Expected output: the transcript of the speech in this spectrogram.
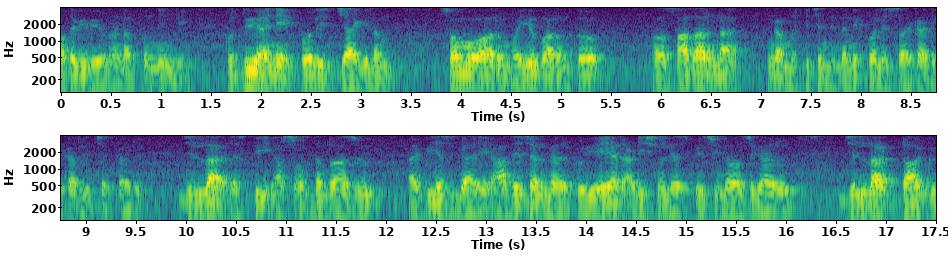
పదవి వివరణ పొందింది. పృథ్వీ అనే పోలీస్ జాగిలం సోమవారం వయోభారంతో సాధారణంగా మృతి చెందిందని పోలీస్ శాఖ అధికారులు చెప్పారు. జిల్లా ఎస్పీ హర్షవర్ధన్ రాజు ఐపీఎస్ గారి ఆదేశాల మేరకు ఏఆర్ అడిషనల్ ఎస్పీ శ్రీనివాస్ గారు జిల్లా డాగ్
